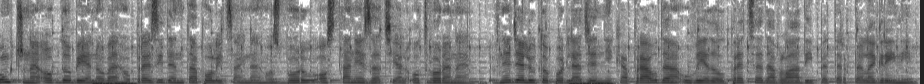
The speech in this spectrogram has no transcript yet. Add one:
Funkčné obdobie nového prezidenta policajného zboru ostane zatiaľ otvorené. V nedeľu to podľa denníka Pravda uviedol predseda vlády Peter Pellegrini.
